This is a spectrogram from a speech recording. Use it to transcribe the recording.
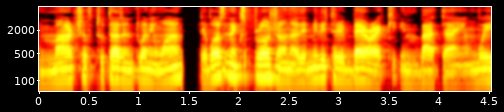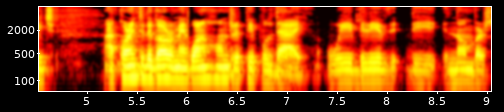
in March of 2021, there was an explosion at a military barrack in Bata in which, according to the government, 100 people died. We believe the numbers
